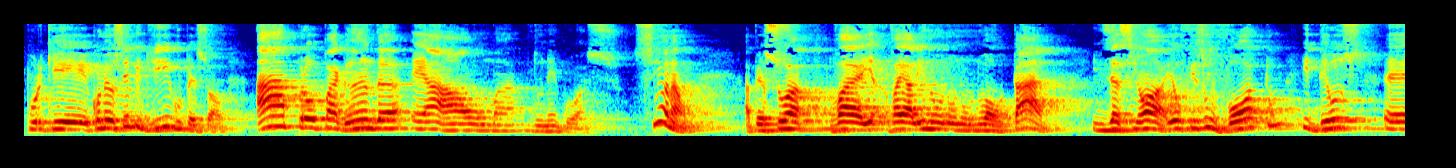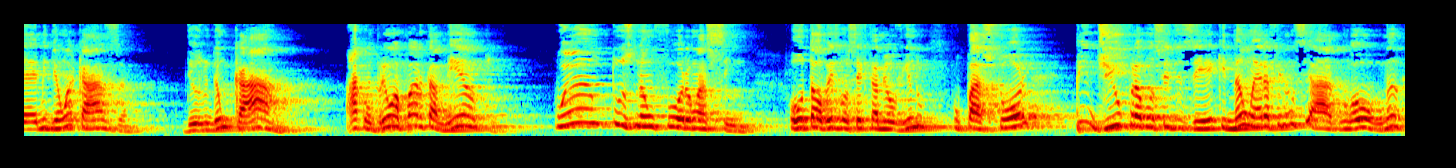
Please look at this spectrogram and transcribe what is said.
Porque, como eu sempre digo, pessoal, a propaganda é a alma do negócio. Sim ou não? A pessoa vai, vai ali no, no, no altar e diz assim: Ó, eu fiz um voto e Deus é, me deu uma casa. Deus me deu um carro. Ah, comprei um apartamento. Quantos não foram assim? Ou talvez você que está me ouvindo, o pastor pediu para você dizer que não era financiado, ou não,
